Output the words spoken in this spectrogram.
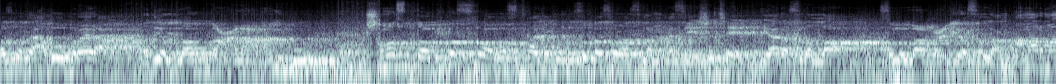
হজরত আবু হরাইরা আনহু সমস্ত বিবস্ত্র অবস্থায় যখন আলাইহি ওয়াসাল্লামের কাছে এসেছে, ইয়া রাসূলুল্লাহ সাল্লাল্লাহু আলাইহি ওয়াসাল্লাম, আমার মা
